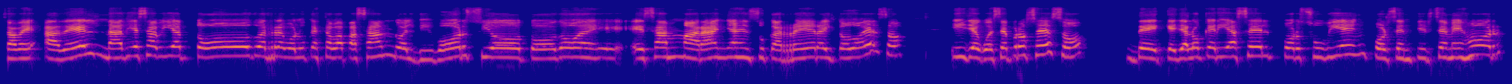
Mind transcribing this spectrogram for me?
¿Sabe? Adele, nadie sabía todo el revolú que estaba pasando, el divorcio, todo eh, esas marañas en su carrera y todo eso. Y llegó ese proceso de que ella lo quería hacer por su bien, por sentirse mejor.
